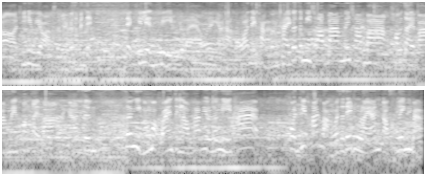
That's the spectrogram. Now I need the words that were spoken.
เอ่อที่นิวยอร์กส่วนใหญ่ก็จะเป็นเด็ก ในฝั่งเมืองไทยก็จะมีชอบบ้างไม่ชอบบ้าง เข้าใจบ้างไม่เข้าใจบ้างอะไรเงี้ยซึ่งซึ่งหญิงต้องบอกว่าจริงๆแล้วภาพยนตร์เรื่องนี้ถ้าคนที่คาดหวังว่าจะได้ดูไลออนกอสลิงแบบ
